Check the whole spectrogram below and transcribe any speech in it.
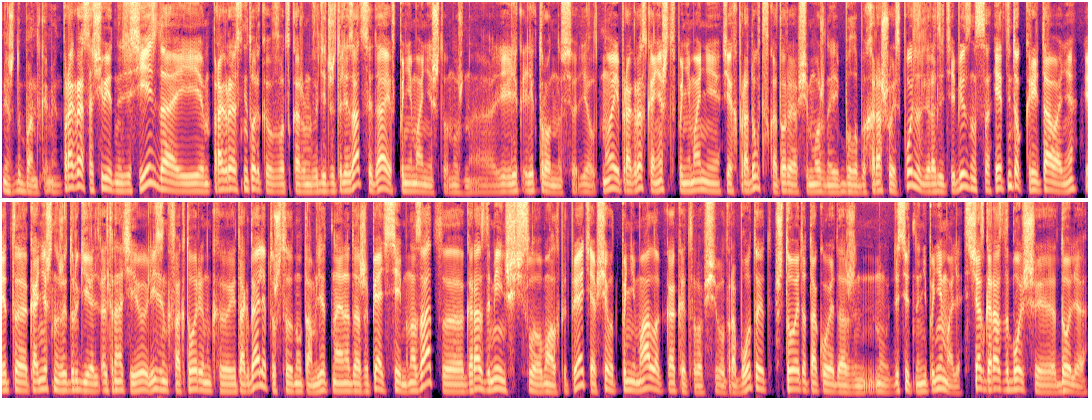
между банками. Прогресс, очевидно, здесь есть, да, и прогресс не только, вот, скажем, в диджитализации, да, и в понимании, что нужно электронно все делать, но и прогресс, конечно, в понимании тех продуктов, которые вообще можно и было бы хорошо использовать для развития бизнеса. И это не только кредитование, это, конечно же, другие альтернативы, лизинг, факторинг и так далее, потому что, ну, там, лет, наверное, даже 5-7 назад э, гораздо меньше число малых предприятий вообще вот понимало, как это вообще вот работает, что это такое даже, ну, действительно не понимали. Сейчас гораздо больше доля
